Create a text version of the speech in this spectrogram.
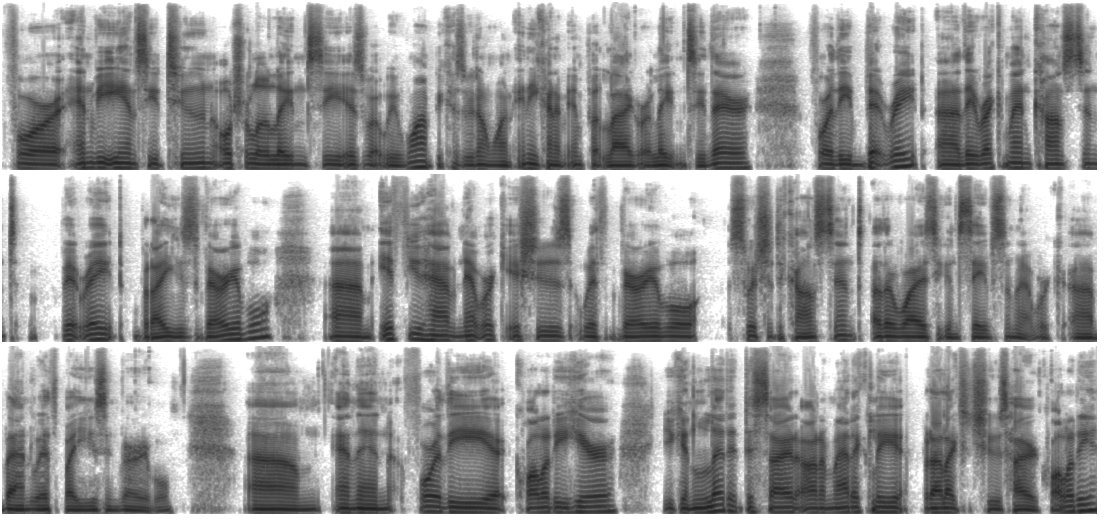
For NVENC tune, ultra low latency is what we want because we don't want any kind of input lag or latency there. For the bitrate, uh, they recommend constant bitrate, but I use variable. Um, if you have network issues with variable, switch it to constant. Otherwise, you can save some network uh, bandwidth by using variable. Um, and then for the quality here, you can let it decide automatically, but I like to choose higher quality,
